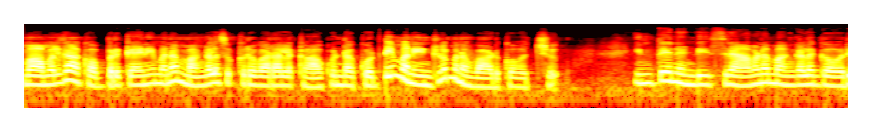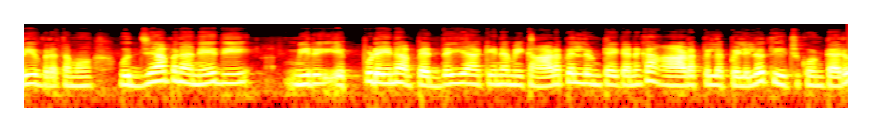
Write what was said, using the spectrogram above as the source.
మామూలుగా ఆ కొబ్బరికాయని మనం మంగళ శుక్రవారాలు కాకుండా కొట్టి మన ఇంట్లో మనం వాడుకోవచ్చు. ఇంతేనండి. శ్రావణ మంగళ గౌరీ వ్రతము. ఉద్యాపన అనేది మీరు ఎప్పుడైనా పెద్దయ్యాకైనా మీకు ఆడపిల్ల ఉంటే కనుక ఆడపిల్ల పెళ్ళిలో తీర్చుకుంటారు.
